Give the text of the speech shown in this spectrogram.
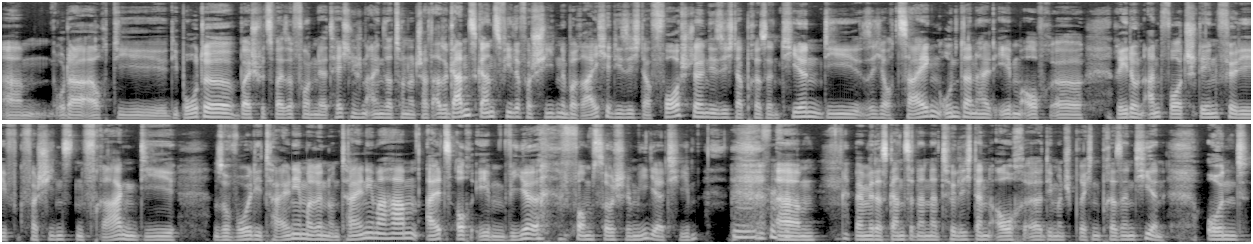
ähm, oder auch die, die Boote beispielsweise von der technischen Einsatzhundertschaft. Also ganz, ganz viele verschiedene Bereiche, die sich da vorstellen, die sich da präsentieren, die sich auch zeigen und dann halt eben auch äh, Rede und Antwort stehen für die verschiedensten Fragen, die sowohl die Teilnehmerinnen und Teilnehmer haben, als auch eben wir vom Social Media Team, mhm. ähm, wenn wir das Ganze dann natürlich dann auch äh, dementsprechend präsentieren. Und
